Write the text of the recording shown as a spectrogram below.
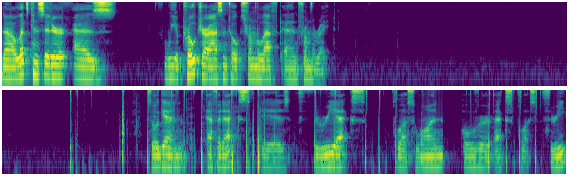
Now let's consider as we approach our asymptotes from the left and from the right. So again, f at x is 3x plus 1 over x plus 3.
